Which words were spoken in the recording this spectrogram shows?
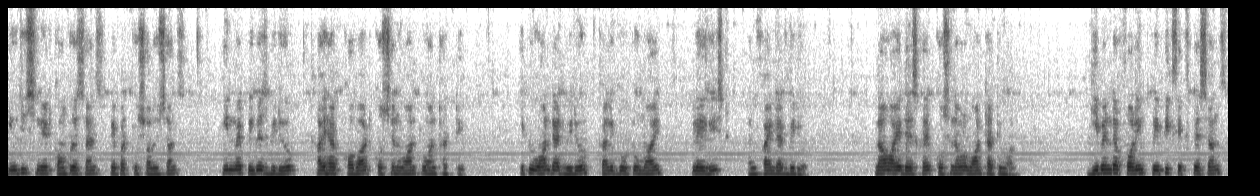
UGC NET Computer Science Paper 2 solutions. In my previous video, I have covered question 1 to 130. If you want that video, kindly go to my playlist and find that video. Now I describe question number 131. Given the following prefix expressions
